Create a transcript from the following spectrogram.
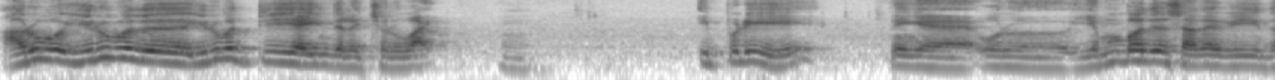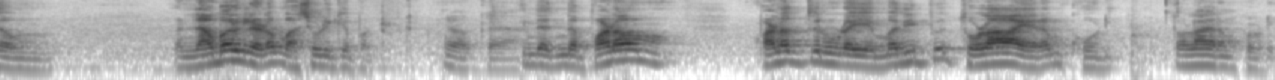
அறுப இருபது இருபத்தி ஐந்து லட்சம் ரூபாய். இப்படி நீங்கள் ஒரு எண்பது சதவீதம் நபர்களிடம் வசூலிக்கப்பட்டிருக்கு. ஓகே. இந்த இந்த பணம் பணத்தினுடைய மதிப்பு தொள்ளாயிரம் கோடி. தொள்ளாயிரம் கோடி.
